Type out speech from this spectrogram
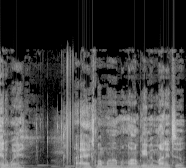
anyway, I asked my mom. My mom gave me money to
